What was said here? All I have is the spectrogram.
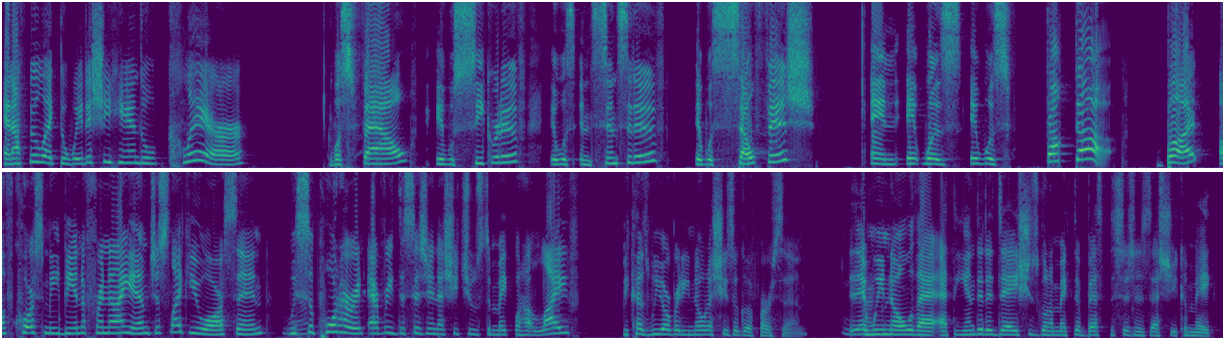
And I feel like the way that she handled Claire was foul. It was secretive. It was insensitive. It was selfish, and it was it was fucked up. But of course, me being the friend that I am, just like you are, Sin, we support her in every decision that she chooses to make with her life because we already know that she's a good person. And we know that at the end of the day, she's going to make the best decisions that she can make.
